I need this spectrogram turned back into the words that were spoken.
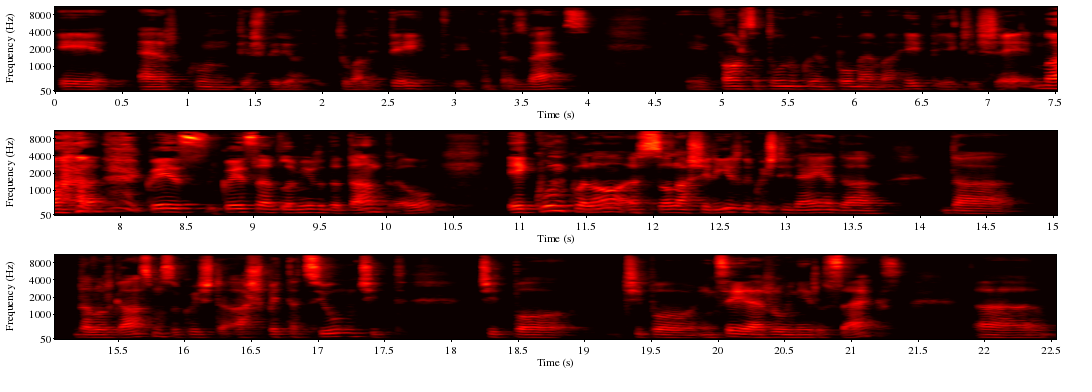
e er con die spiritualität e con das ves e forse tu non un po' meno hippie e cliché ma questo è la mira da tantra oh? e con quello è solo lasciare di questa idea da da dall'orgasmo su questa aspettazione ci ci può in sé ruinare il sex uh,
